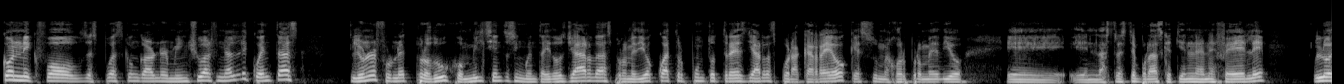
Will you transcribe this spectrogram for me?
Con Nick Foles, después con Garner Minshew. Al final de cuentas, Leonard Fournette produjo 1.152 yardas, promedió 4.3 yardas por acarreo, que es su mejor promedio eh, en las tres temporadas que tiene la NFL. Lo,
